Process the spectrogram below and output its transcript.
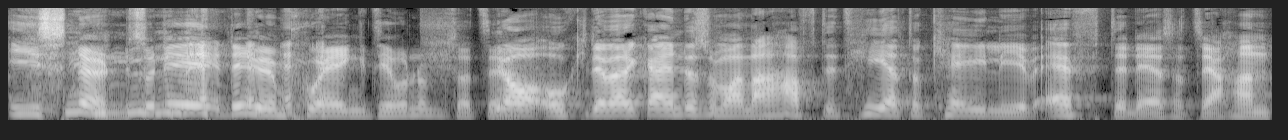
i snön. Så det, det är ju en poäng till honom så att säga. Ja, och det verkar ändå som att han har haft ett helt Helt okej liv efter det, så att säga. Han,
